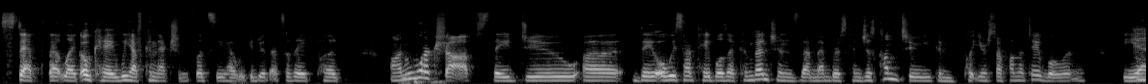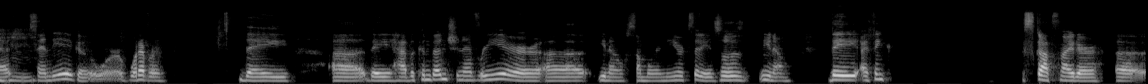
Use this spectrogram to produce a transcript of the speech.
step that like okay we have connections let's see how we can do that so they put on workshops they do uh, they always have tables at conventions that members can just come to you can put your stuff on the table and be mm-hmm. at san diego or whatever they Uh, they have a convention every year, uh, you know, somewhere in New York City. So, you know, they, I think Scott Snyder, uh,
